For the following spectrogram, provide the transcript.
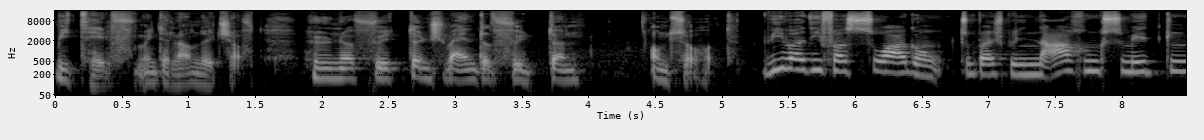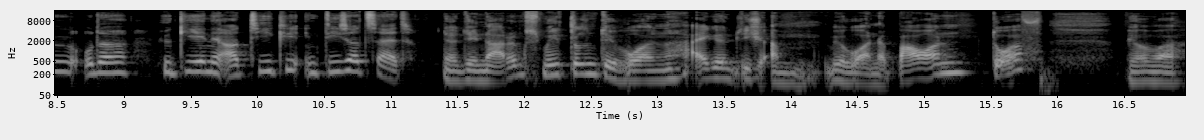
mithelfen in der Landwirtschaft. Hühner füttern, Schweindel füttern und so halt. Wie war die Versorgung, zum Beispiel Nahrungsmittel oder Hygieneartikel in dieser Zeit? Ja, die Nahrungsmittel, die waren eigentlich, am, wir waren ein Bauerndorf, wir haben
